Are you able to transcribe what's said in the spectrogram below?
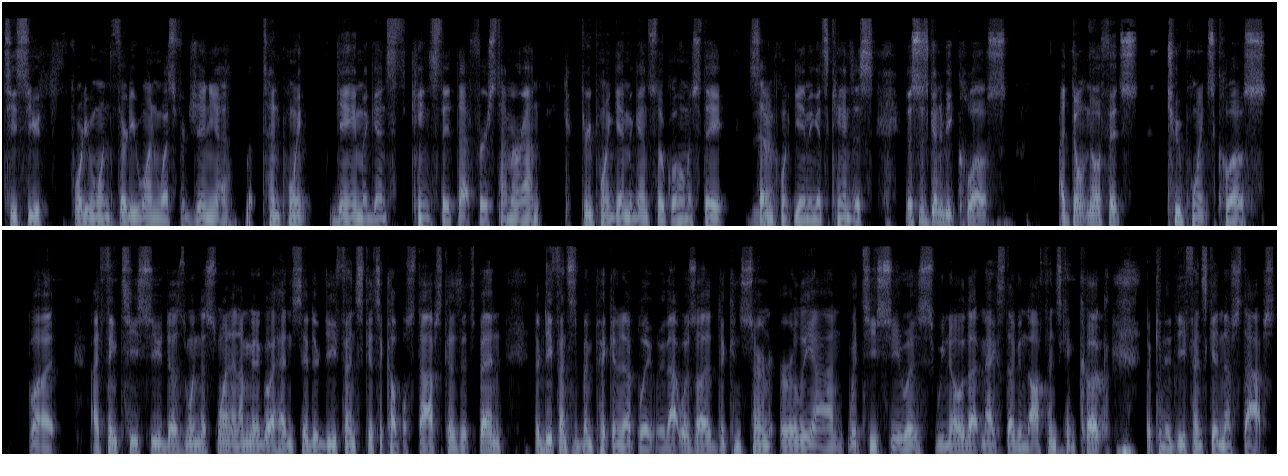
TCU 41 31 West Virginia, 10 point game against Kansas State that first time around, three point game against Oklahoma State, seven Yeah. point game against Kansas. This is going to be close. I don't know if it's two points close, but I think TCU does win this one, and I'm going to go ahead and say their defense gets a couple stops because it's been their defense has been picking it up lately. That was uh, the concern early on with TCU was we know that Max Duggan the offense can cook, but can the defense get enough stops?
